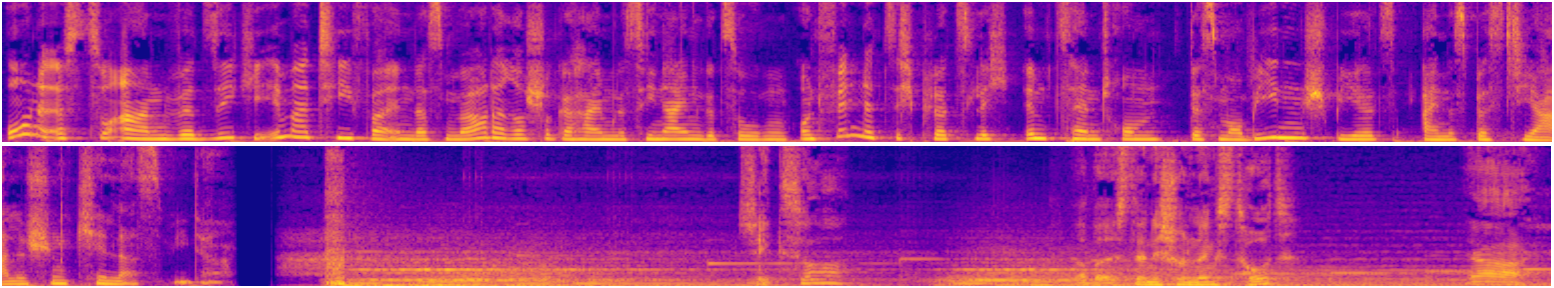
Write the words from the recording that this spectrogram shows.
Ohne es zu ahnen, wird Siki immer tiefer in das mörderische Geheimnis hineingezogen und findet sich plötzlich im Zentrum des morbiden Spiels eines bestialischen Killers wieder. Jigsaw? Aber ist er nicht schon längst tot? Ja.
